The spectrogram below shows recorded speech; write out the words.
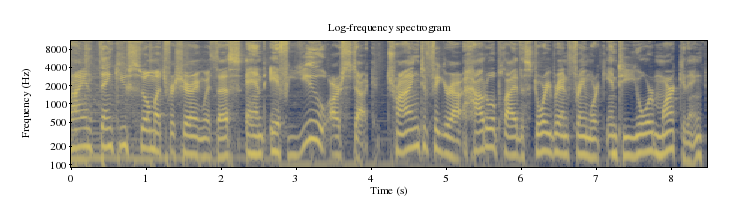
Ryan, thank you so much for sharing with us. And if you are stuck trying to figure out how to apply the StoryBrand framework into your marketing,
